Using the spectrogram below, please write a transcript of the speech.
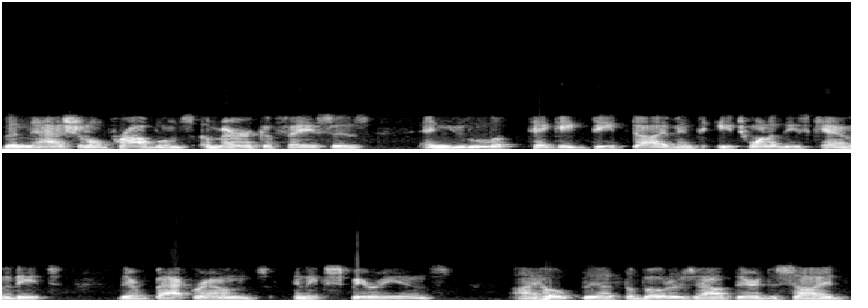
the national problems America faces, and you look, take a deep dive into each one of these candidates, their backgrounds and experience. I hope that the voters out there decide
